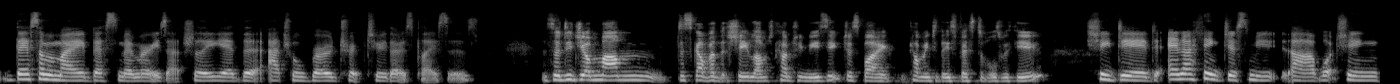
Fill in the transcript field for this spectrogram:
they're some of my best memories actually. Yeah, the actual road trip to those places. So did your mum discover that she loved country music just by coming to these festivals with you? She did. And I think just uh, watching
